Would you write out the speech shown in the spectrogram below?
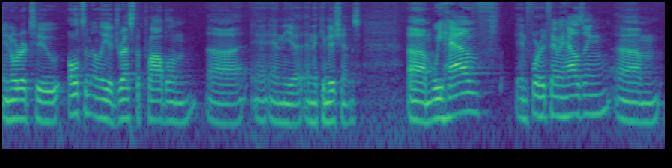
in order to ultimately address the problem uh, and, and the, uh, and the conditions. Um, we have in Fort Hood Family Housing um,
